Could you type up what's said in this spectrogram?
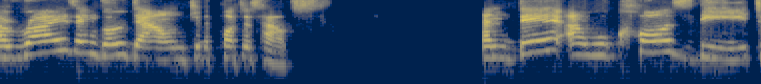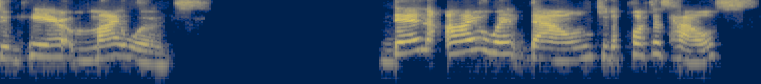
Arise and go down to the potter's house. and there I will cause thee to hear my words. Then I went down to the potter's house,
